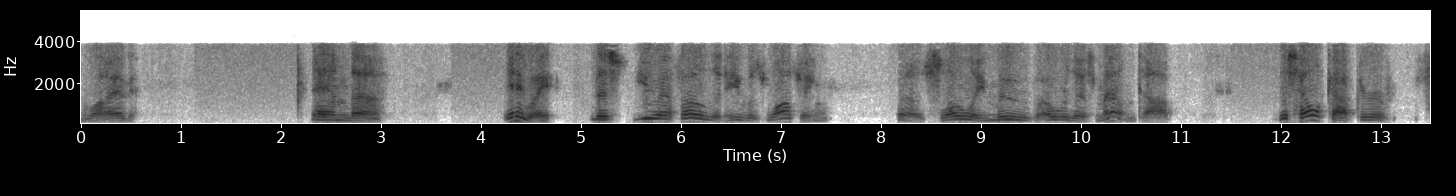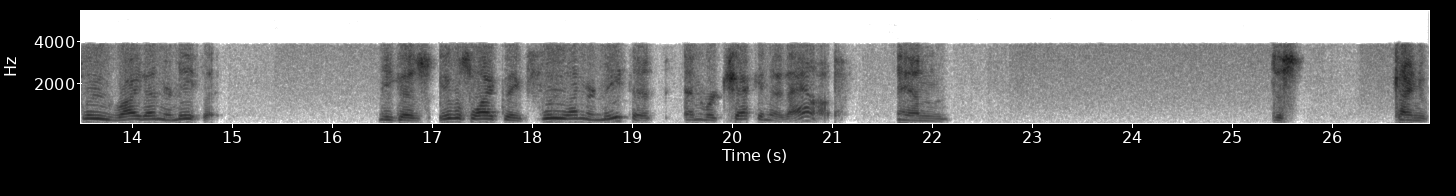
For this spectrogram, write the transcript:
and what have you. And uh anyway, this UFO that he was watching uh, slowly move over this mountaintop, this helicopter flew right underneath it. He goes, it was like they flew underneath it and were checking it out and just kind of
